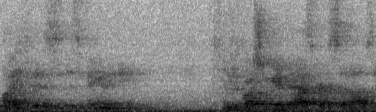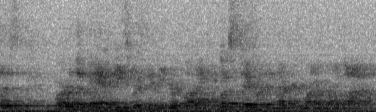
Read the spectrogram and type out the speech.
life is, is vanity. And the question we have to ask ourselves is, what are the vanities within your life? It looks different in every one of our lives.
